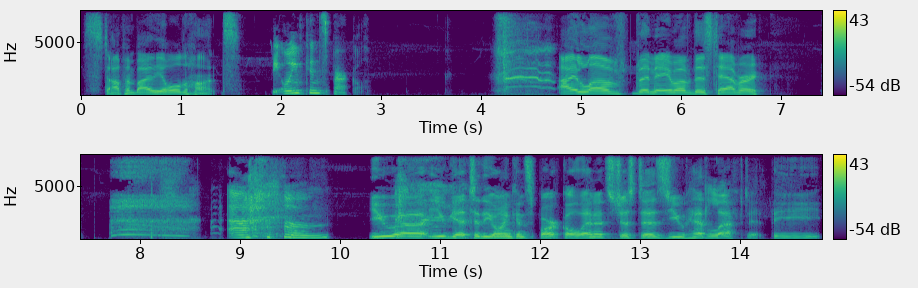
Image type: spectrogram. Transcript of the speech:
Stopping by the old haunts. the Oink and Sparkle. I love the name of this tavern. Um, You uh you get to the Oink and Sparkle and it's just as you had left it. The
